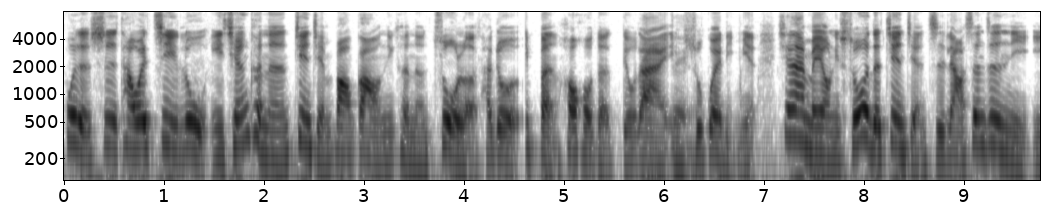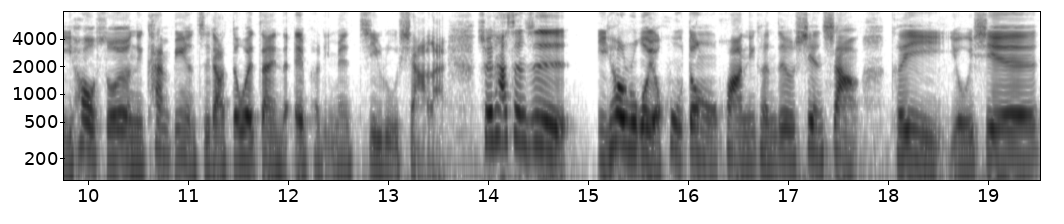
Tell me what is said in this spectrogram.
或者是它会记录，以前可能健检报告你可能做了，它就一本厚厚的丢在书柜里面。现在没有，你所有的健检资料，甚至你以后所有你看病的资料，都会在你的 App 里面记记录下来。所以他甚至以后如果有互动的话，你可能就线上可以有一些。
